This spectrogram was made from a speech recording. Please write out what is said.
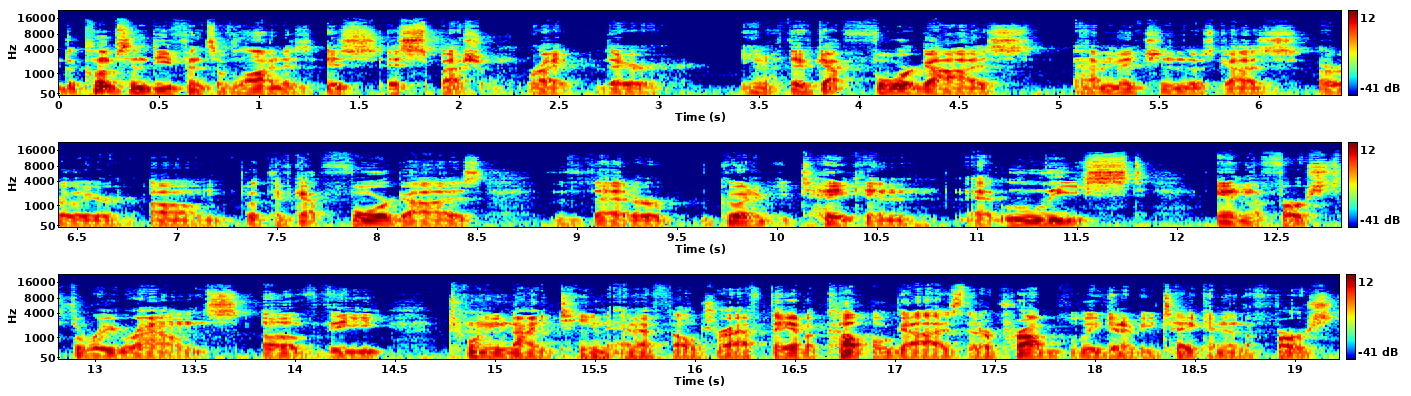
the Clemson defensive line is is is special, right? They're you know they've got four guys I mentioned those guys earlier, um, but they've got four guys that are going to be taken at least in the first three rounds of the 2019 NFL draft. They have a couple guys that are probably going to be taken in the first.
